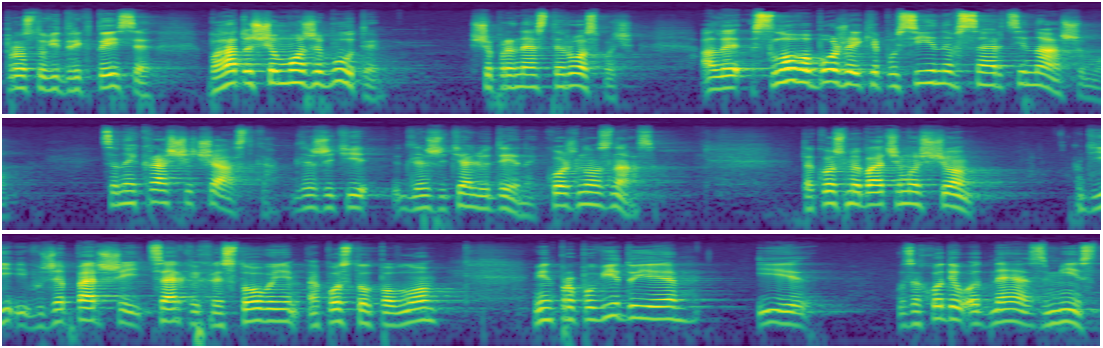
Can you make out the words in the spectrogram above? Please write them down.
просто відріктися. Багато що може бути, щоб принести розпач. Але Слово Боже, яке посіяне в серці нашому, це найкраща частка для життя, для життя людини, кожного з нас. Також ми бачимо, що вже першій церкві Христової апостол Павло, він проповідує і заходив одне з міст.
